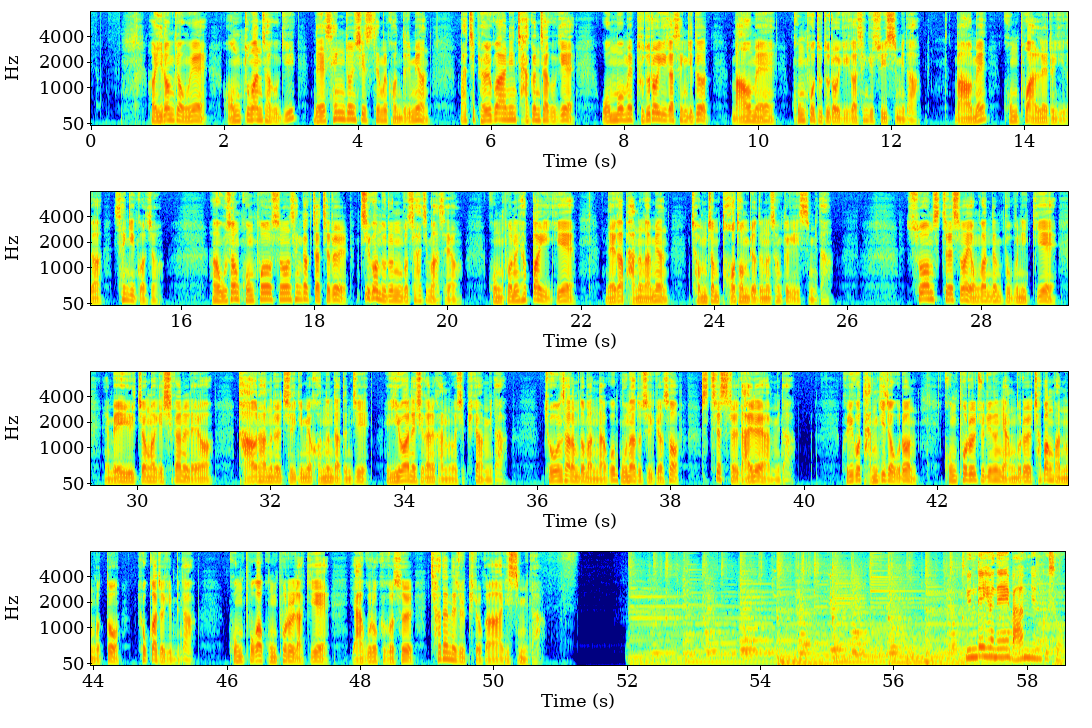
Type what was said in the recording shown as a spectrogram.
어, 이런 경우에 엉뚱한 자극이 내 생존 시스템을 건드리면 마치 별거 아닌 작은 자극에 온몸에 두드러기가 생기듯 마음에 공포 두드러기가 생길 수 있습니다. 마음에 공포 알레르기가 생긴 거죠. 아, 우선 공포스러운 생각 자체를 찍어 누르는 것을 하지 마세요. 공포는 협박이기에 내가 반응하면 점점 더 덤벼드는 성격이 있습니다. 수험 스트레스와 연관된 부분이 있기에 매일 일정하게 시간을 내어 가을 하늘을 즐기며 걷는다든지 이완의 시간을 갖는 것이 필요합니다. 좋은 사람도 만나고 문화도 즐겨서 스트레스를 날려야 합니다. 그리고 단기적으론 공포를 줄이는 약물을 처방받는 것도 효과적입니다. 공포가 공포를 낳기에 약으로 그것을 차단해 줄 필요가 있습니다. 윤대현의 마음연구소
